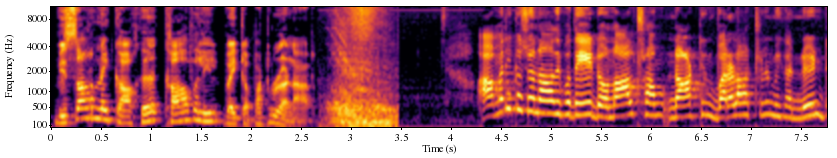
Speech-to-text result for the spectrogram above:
விசாரணைக்காக காவலில் வைக்கப்பட்டுள்ளனர். அமெரிக்க ஜனாதிபதி டொனால்ட் ட்ரம்ப் நாட்டின் வரலாற்றில் மிக நீண்ட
